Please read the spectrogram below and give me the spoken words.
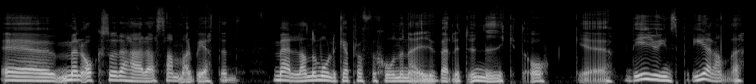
eh, men också det här samarbetet mm. Mellan de olika professionerna är ju väldigt unikt och eh, det är ju inspirerande.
